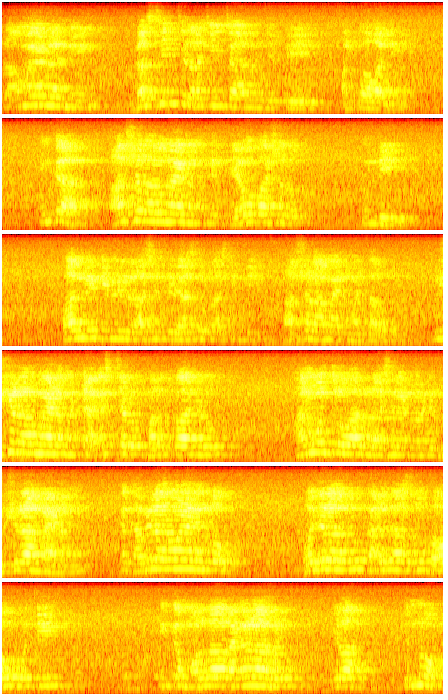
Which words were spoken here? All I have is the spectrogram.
రామాయణాన్ని దర్శించి రచించాలని చెప్పి అనుకోవాలి. ఇంకా ఆర్ష రామాయణం అంటే దేవభాషలో ఉంది. వాల్మీకి వీళ్ళు రాసింది వ్యాసులు రాసింది ఆర్ష రామాయణం అంటారు. ఋషి రామాయణం అంటే అగస్త్యుడు భరద్వాజుడు హనుమంతుల వారు రాసినటువంటి ఋషి రామాయణం. ఇంకా కవి రామాయణంలో భోజరాజు కాళిదాసు భవభూతి ఇంకా మొల్ల రంగనాథుడు ఇలా ఎన్నో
